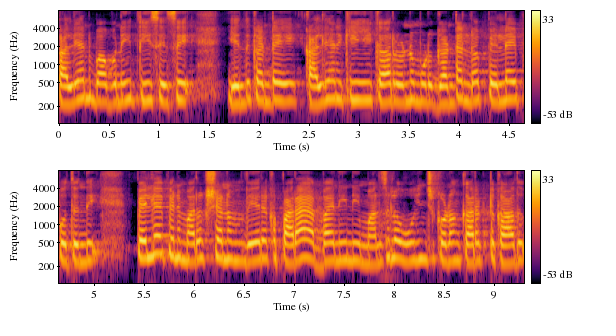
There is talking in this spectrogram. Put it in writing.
కళ్యాణ్ బాబుని తీసేసే. ఎందుకంటే కళ్యాణ్కి ఇక రెండు మూడు గంటల్లో పెళ్ళి అయిపోతుంది పెళ్ళి అయిపోయిన మరుక్షణం వేరొక పరా అబ్బాయిని నీ మనసులో ఊహించుకోవడం కరెక్ట్ కాదు.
